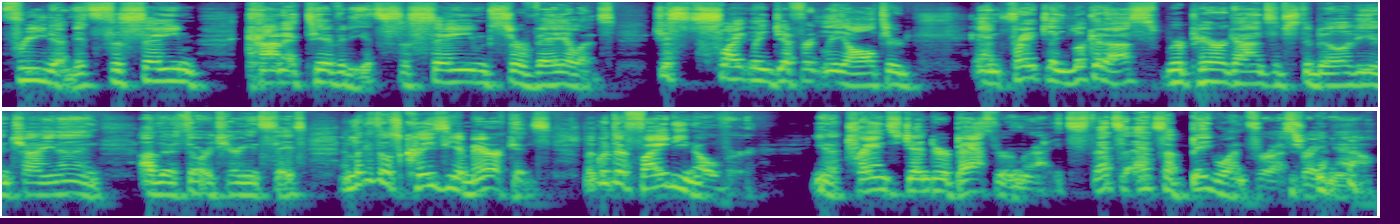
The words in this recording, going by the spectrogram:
freedom. It's the same connectivity. It's the same surveillance, just slightly differently altered. And frankly, look at us. We're paragons of stability in China and other authoritarian states. And look at those crazy Americans. Look what they're fighting over. You know, transgender bathroom rights. That's that's a big one for us right now.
